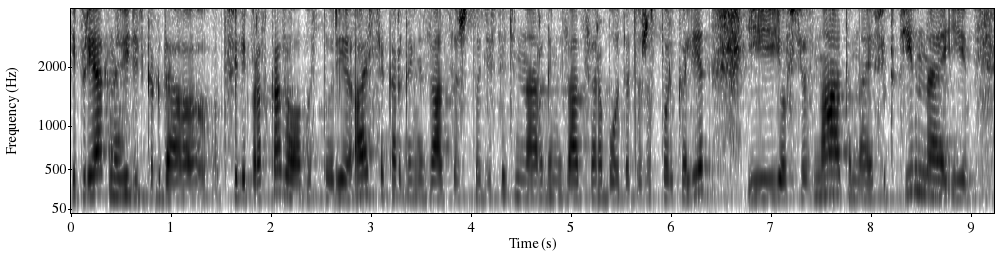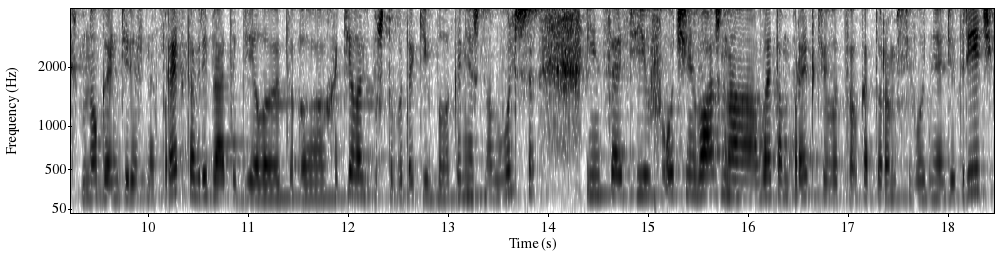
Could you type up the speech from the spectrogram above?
И приятно видеть, когда вот Филипп рассказывал об истории АСИК организации, что действительно организация работает уже столько лет, и ее все знают, она эффективная, и много интересных проектов ребята делают. Э, Хотелось бы, чтобы таких было, конечно, больше инициатив. Очень важно в этом проекте, вот, о котором сегодня идет речь,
